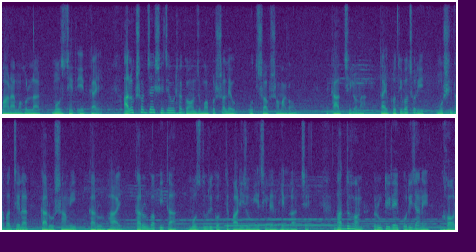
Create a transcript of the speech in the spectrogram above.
পাড়া মহল্লার মসজিদ ঈদগায়ে আলোকসজ্জায় সেজে ওঠা গঞ্জ মফস্বলেও উৎসব সমাগম। কাজ ছিল না, তাই প্রতি বছরই মুর্শিদাবাদ জেলার কারুর স্বামী, কারুর ভাই, কারুর বা পিতা মজদুরি করতে পাড়ি জমিয়েছিলেন ভিন রাজ্যে বাধ্য হন রুটির এই পরিজানে ঘর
